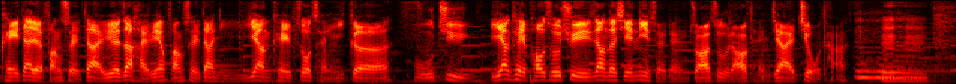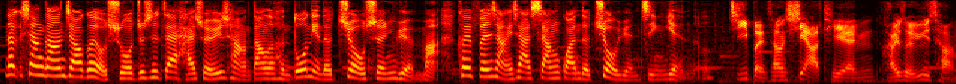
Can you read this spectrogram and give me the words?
可以带着防水袋，因为在海边防水袋你一样可以做成一个浮具，一样可以抛出去。让那些溺水的人抓住，然后人家来救他。嗯哼，那像刚刚焦哥有说，就是在海水浴场当了很多年的救生员嘛，可以分享一下相关的救援经验呢？基本上夏天海水浴场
